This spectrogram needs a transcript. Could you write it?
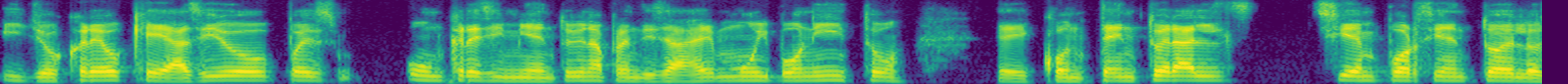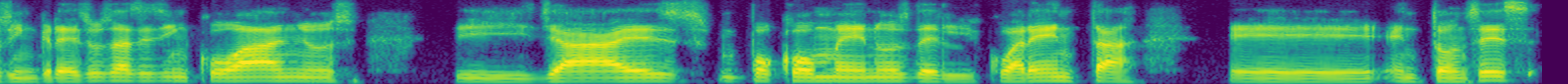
y yo creo que ha sido pues un crecimiento y un aprendizaje muy bonito. Eh, contento era el 100% de los ingresos hace cinco años y ya es un poco menos del 40. Eh, entonces,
